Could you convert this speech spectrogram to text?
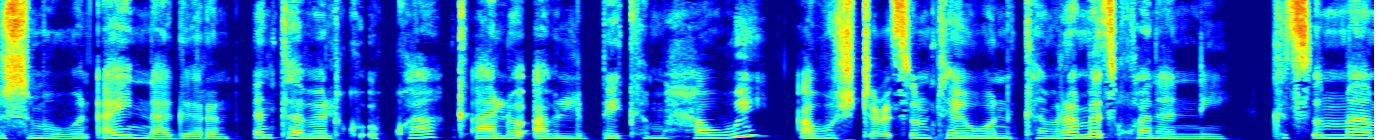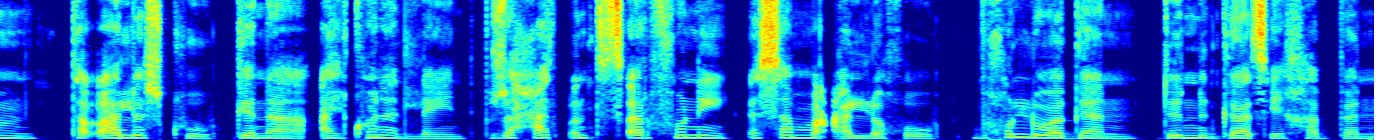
ብስሙ እውን ኣይናገርን እንተ በልኩ እኳ ቃሉ ኣብ ልበይ ከም ሓዊ ኣብ ውሽጢ ዕጽምተይ እውን ከም ረመጽ ኾነኒ ክጽመም ተቓለስኩ ግና ኣይኮነለይን ብዙሓት እንትጸርፉኒ እሰማዕ ኣለኹ ብኹሉ ወገን ድንጋጺ ይኸበኒ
